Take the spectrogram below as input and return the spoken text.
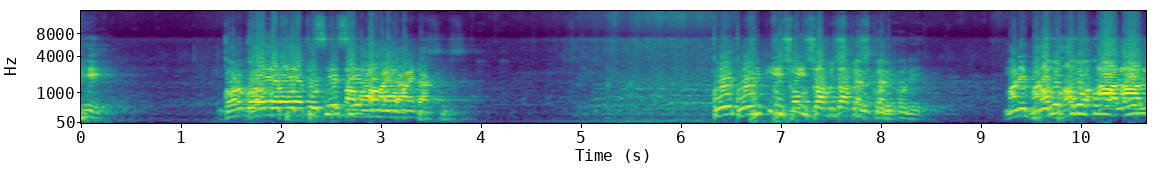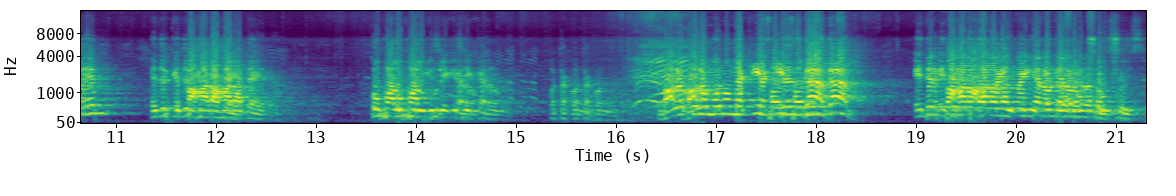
হে গড় গড় করে পড়ছে বাবা মায় ডাকছে কোরআনকে সমস্যা আবিষ্কার করে মানে ভালো ভালো আলেম এদেরকে পাহারা হারা দেয় না কোপাল উপাল গিয়ে গেছে কারণে কথা কথা কথা ভালো কোনো মন নাকি ফরেজগার এদের পাহারা হারা নাই কারণে এরকম হইছে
